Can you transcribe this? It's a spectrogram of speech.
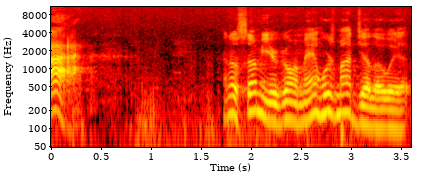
I. I know some of you are going, man, where's my jello at?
